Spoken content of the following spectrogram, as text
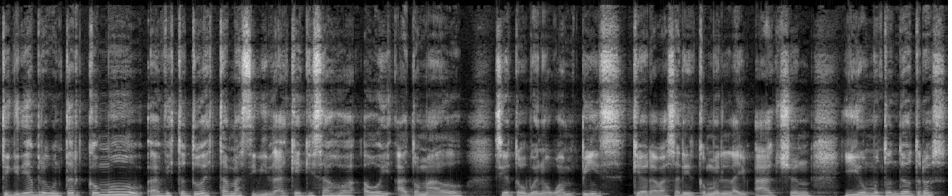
te quería preguntar cómo has visto tú esta masividad que quizás hoy ha tomado, ¿cierto? Bueno, One Piece, que ahora va a salir como el live action, y un montón de otros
